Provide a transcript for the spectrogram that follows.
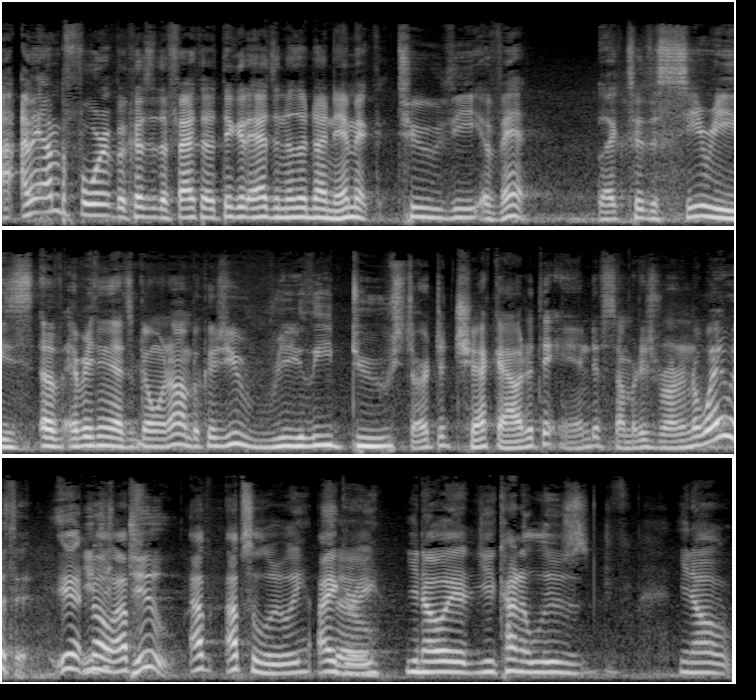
I, I mean, I'm for it because of the fact that I think it adds another dynamic to the event, like to the series of everything that's going on. Because you really do start to check out at the end if somebody's running away with it. Yeah, you no, abs- do. ab- absolutely. I So- agree. You know, it, you kind of lose. You know,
